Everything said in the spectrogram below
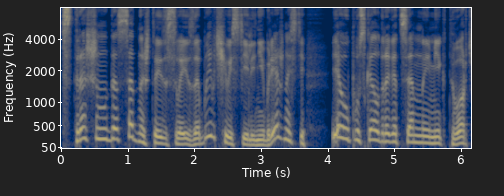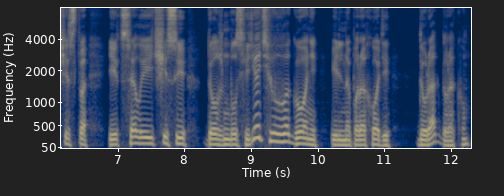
страшно досадно, что из своей забывчивости или небрежности я упускал драгоценный миг творчества и целые часы должен был сидеть в вагоне или на пароходе, дурак дураком.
